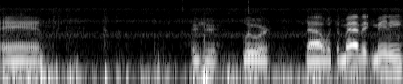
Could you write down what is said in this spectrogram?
and there's your lure. Now with the Mavic Mini,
